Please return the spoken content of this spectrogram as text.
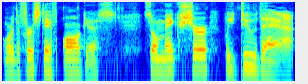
or the first day of August. So make sure we do that.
